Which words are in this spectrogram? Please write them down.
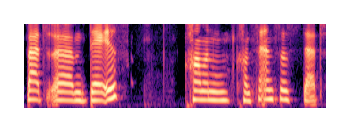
But um, there is common consensus that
